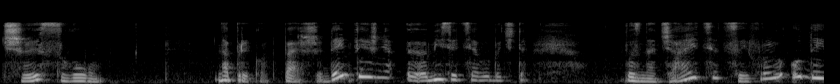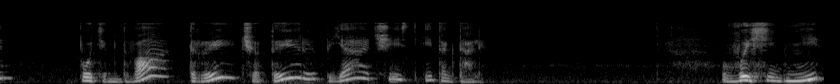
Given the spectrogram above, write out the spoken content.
числом. Наприклад, перший день тижня, місяця, вибачте, позначається цифрою 1, потім 2, 3, 4, 5, 6 і так далі. Вихідні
